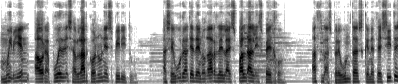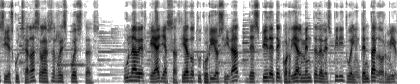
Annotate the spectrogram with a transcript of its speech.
Muy bien, ahora puedes hablar con un espíritu. Asegúrate de no darle la espalda al espejo. Haz las preguntas que necesites y escucharás las respuestas. Una vez que hayas saciado tu curiosidad, despídete cordialmente del espíritu e intenta dormir.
